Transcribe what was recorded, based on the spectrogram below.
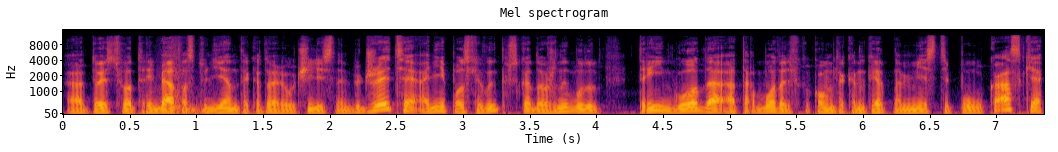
А, то есть вот ребята, студенты, которые учились на бюджете, они после выпуска должны будут три года отработать в каком-то конкретном месте по указке,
